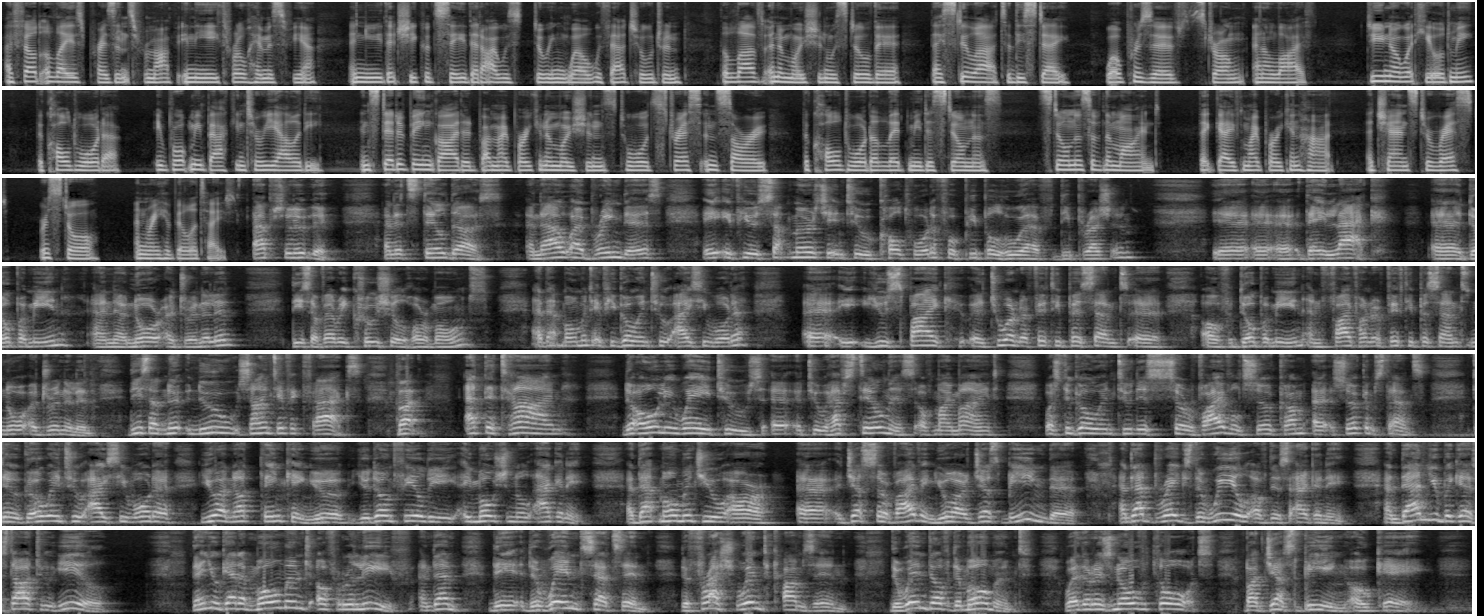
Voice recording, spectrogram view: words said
I felt Olaya's presence from up in the ethereal hemisphere and knew that she could see that I was doing well with our children. The love and emotion were still there. They still are to this day, well preserved, strong, and alive. Do you know what healed me? The cold water. It brought me back into reality. Instead of being guided by my broken emotions towards stress and sorrow, the cold water led me to stillness, stillness of the mind that gave my broken heart a chance to rest, restore, and rehabilitate. Absolutely. And it still does. And now I bring this if you submerge into cold water for people who have depression, uh, uh, they lack uh, dopamine and noradrenaline. These are very crucial hormones. At that moment, if you go into icy water, uh, you spike 250% uh, uh, of dopamine and 550% noradrenaline. These are new, new scientific facts. But at the time, the only way to uh, to have stillness of my mind was to go into this survival circum uh, circumstance to go into icy water you are not thinking you you don't feel the emotional agony at that moment you are uh, just surviving. You are just being there. And that breaks the wheel of this agony. And then you begin start to heal. Then you get a moment of relief, and then the, the wind sets in. The fresh wind comes in. The wind of the moment, where there is no thoughts, but just being okay.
